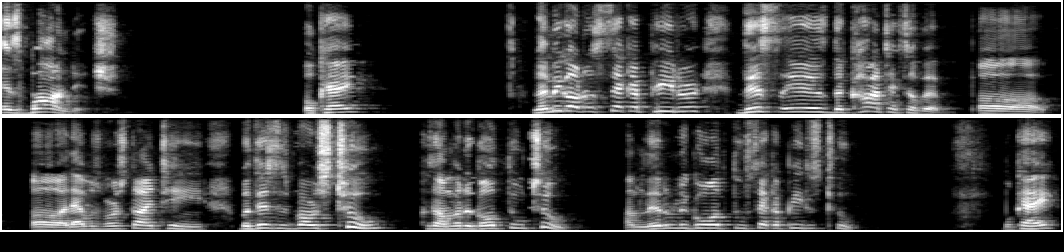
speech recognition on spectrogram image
is bondage. Okay? Let me go to Second Peter. This is the context of it. Uh, uh, that was verse 19, but this is verse 2, because I'm going to go through 2. I'm literally going through Second Peter's 2. Okay?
